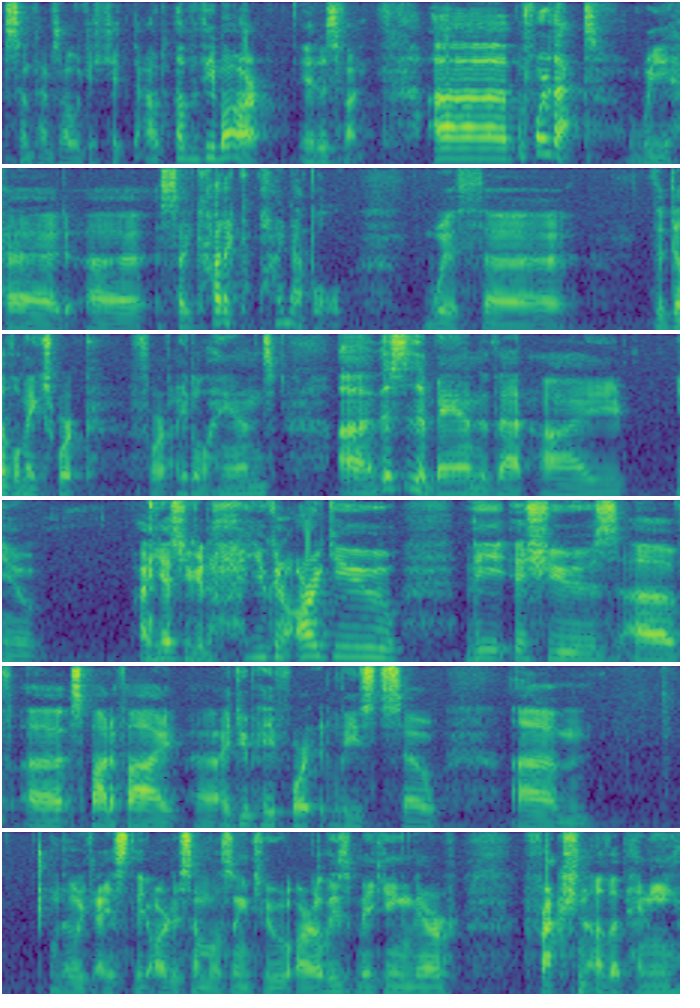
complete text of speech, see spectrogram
Sometimes I will get kicked out of the bar. It is fun. Before that, we had Psychotic Pineapple with uh, The Devil Makes Work for Idle Hands. Uh, this is a band that I, you know, I guess you could you can argue the issues of uh, Spotify. Uh, I do pay for it at least, so um, I guess the artists I'm listening to are at least making their fraction of a penny.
